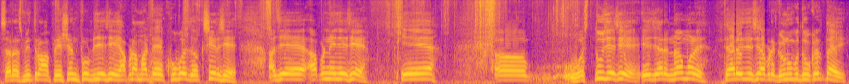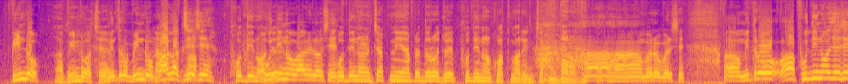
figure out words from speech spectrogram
સરસ મિત્રો આ ફેશન ફ્રૂટ જે છે એ આપણા માટે ખૂબ જ અક્ષીર છે આજે આપણને જે છે એ વસ્તુ જે છે એ જ્યારે ન મળે ત્યારે જે છે આપણે ઘણું બધું કરતા હોય. ભીંડો. હા ભીંડો છે. મિત્રો ભીંડો પાલક જે છે ફુદીનો ફુદીનો વાવેલો છે. ફુદીનો ચટણી આપણે દરરોજ હોય ફુદીનો કોથમરીની ચટણી દરરોજ. હા હા બરોબર છે. મિત્રો આ ફુદીનો જે છે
